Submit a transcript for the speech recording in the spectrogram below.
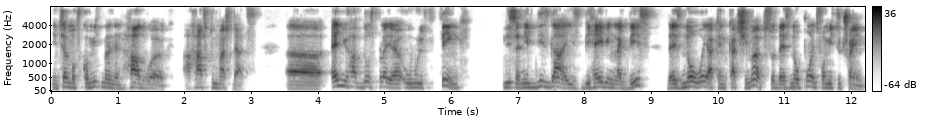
in terms of commitment and hard work, I have to match that. Uh, and you have those players who will think, listen, if this guy is behaving like this, there's no way I can catch him up. So there's no point for me to train.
